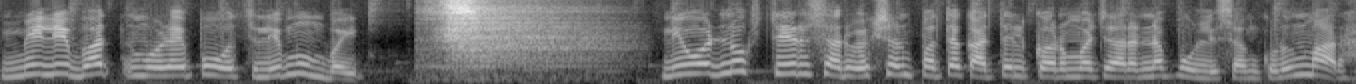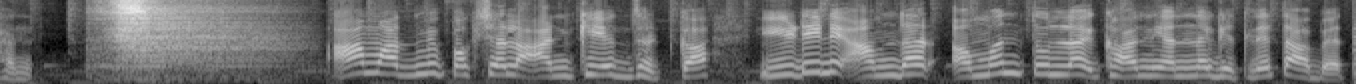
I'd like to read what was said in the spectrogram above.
मिलीभतमुळे पोहोचली मुंबईत. निवडणूक स्थिर सर्वेक्षण पथकातील कर्मचाऱ्यांना पोलिसांकडून मारहाण. आम आदमी पक्षाला आणखी एक झटका. ईडीने आमदार अमनतुल्ला खान यांना घेतले ताब्यात.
